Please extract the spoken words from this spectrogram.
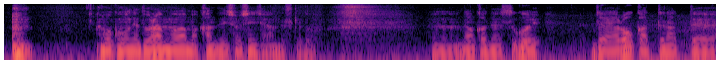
僕もねドラムはま完全に初心者なんですけど、うん、なんかねすごいじゃあやろうかってなって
